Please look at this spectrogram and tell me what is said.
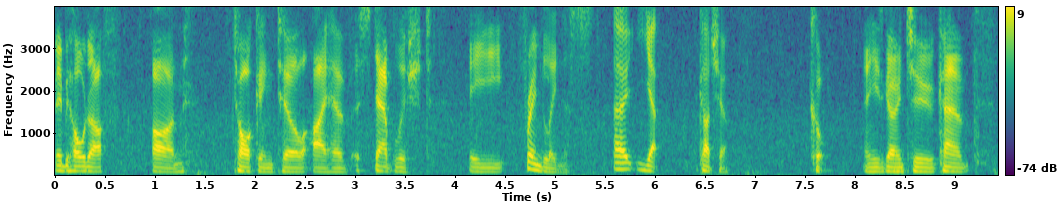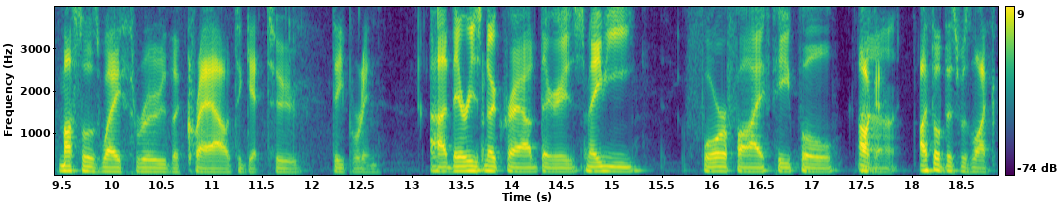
maybe hold off on talking till I have established a friendliness. Uh, yep. Gotcha. Cool. And he's going to kind of muscle his way through the crowd to get to deeper in. Uh, there is no crowd. There is maybe four or five people. Okay. Uh, I thought this was like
